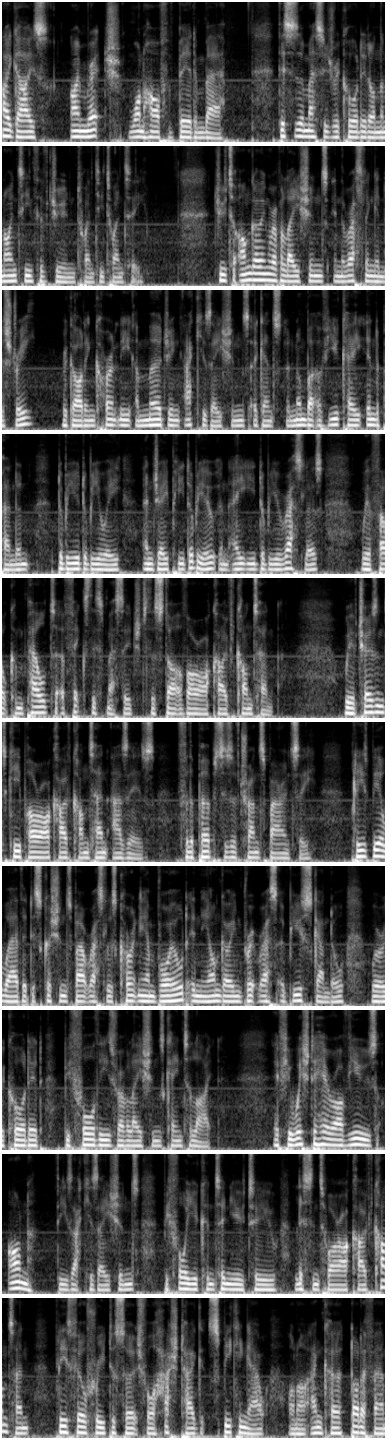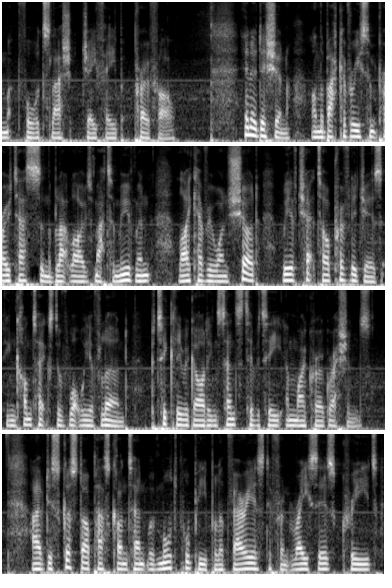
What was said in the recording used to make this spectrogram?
Hi guys, I'm Rich, one half of Beard and Bear. This is a message recorded on the 19th of June 2020. Due to ongoing revelations in the wrestling industry regarding currently emerging accusations against a number of UK independent WWE, NJPW, and AEW wrestlers, we have felt compelled to affix this message to the start of our archived content. We have chosen to keep our archive content as is, for the purposes of transparency. Please be aware that discussions about wrestlers currently embroiled in the ongoing BritWres abuse scandal were recorded before these revelations came to light. If you wish to hear our views on these accusations before you continue to listen to our archived content, please feel free to search for hashtag speaking out on our anchor.fm forward slash jfabe profile. In addition, on the back of recent protests and the Black Lives Matter movement, like everyone should, we have checked our privileges in context of what we have learned, particularly regarding sensitivity and microaggressions. I have discussed our past content with multiple people of various different races, creeds,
